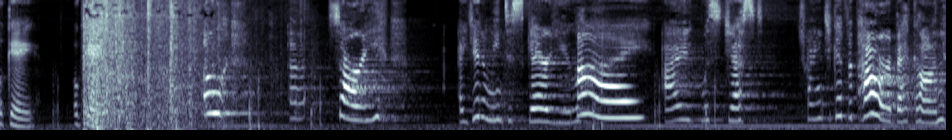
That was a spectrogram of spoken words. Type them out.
Okay. Okay. Oh, uh, sorry. I didn't mean to scare you. Hi. I was just trying to get the power back on.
